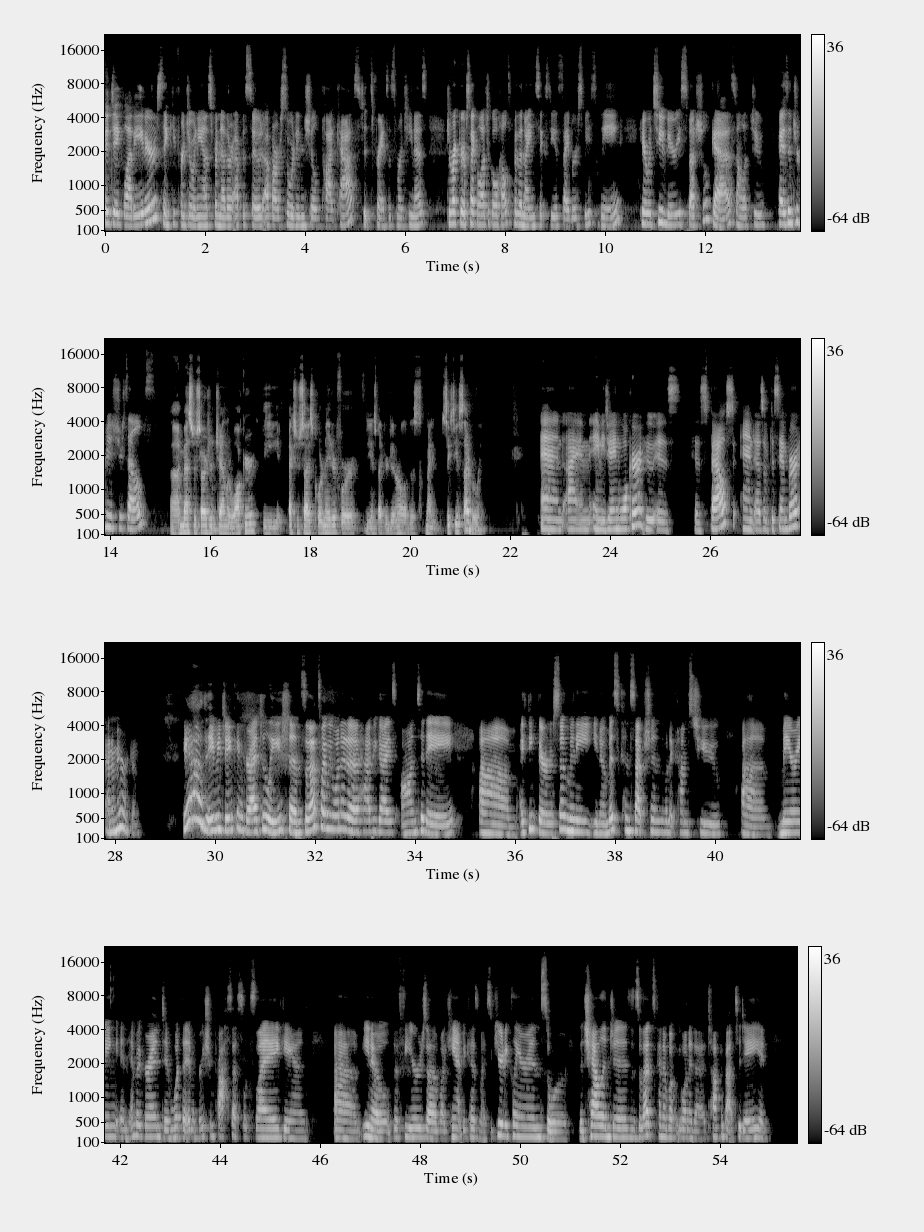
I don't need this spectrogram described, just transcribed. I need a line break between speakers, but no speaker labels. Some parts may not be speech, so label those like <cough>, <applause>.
Good day, gladiators. Thank you for joining us for another episode of our Sword and Shield podcast. It's Francis Martinez, Director of Psychological Health for the 960th Cyberspace Wing, here with two very special guests. I'll let you guys introduce yourselves.
Uh, I'm Master Sergeant Chandler Walker, the exercise coordinator for the Inspector General of the 960th Cyber Wing.
And I'm Amy Jane Walker, who is his spouse and as of December, an American.
Yeah, Amy Jane, congratulations. So that's why we wanted to have you guys on today. Um, I think there are so many, you know, misconceptions when it comes to um, marrying an immigrant and what the immigration process looks like, and um, you know, the fears of I can't because my security clearance or the challenges, and so that's kind of what we wanted to talk about today. And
